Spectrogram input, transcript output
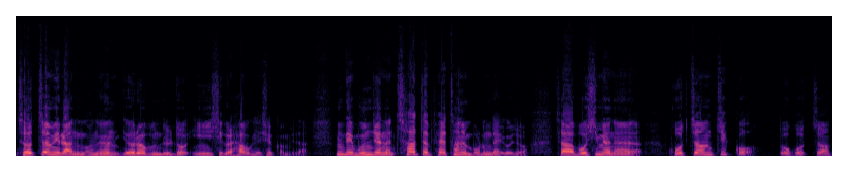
저점이라는 거는 여러분들도 인식을 하고 계실 겁니다. 근데 문제는 차트 패턴을 모른다 이거죠. 자, 보시면은 고점 찍고 또 고점,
